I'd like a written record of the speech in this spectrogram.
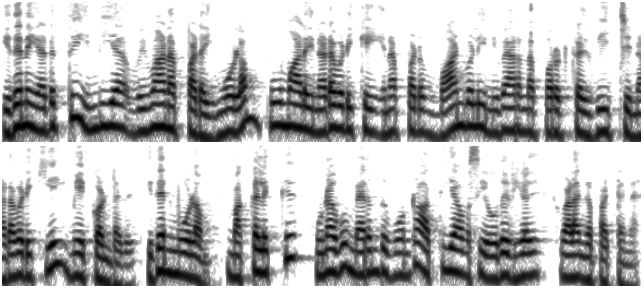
இதனை அடுத்து இந்திய விமானப்படை மூலம் பூமாலை நடவடிக்கை எனப்படும் வான்வழி நிவாரணப் பொருட்கள் வீச்சு நடவடிக்கையை மேற்கொண்டது. இதன் மூலம் மக்களுக்கு உணவு மருந்து போன்ற அத்தியாவசிய உதவிகள் வழங்கப்பட்டன.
